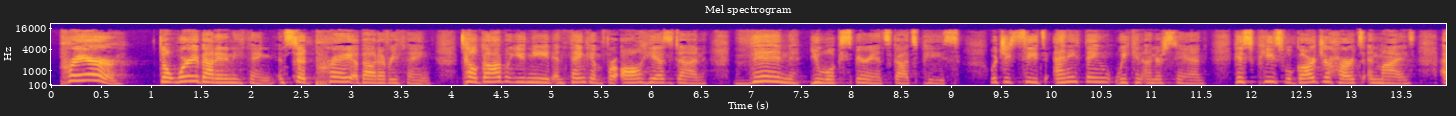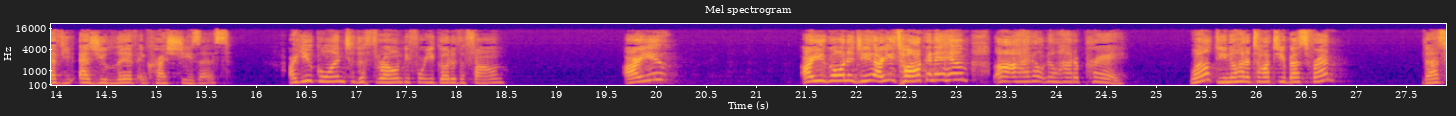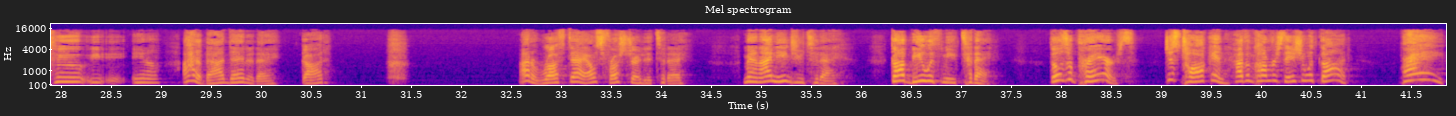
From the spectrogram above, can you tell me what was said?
Prayer. Don't worry about anything. Instead, pray about everything. Tell God what you need and thank Him for all He has done. Then you will experience God's peace, which exceeds anything we can understand. His peace will guard your hearts and minds as you live in Christ Jesus. Are you going to the throne before you go to the phone? Are you? Are you going to Jesus? Are you talking to Him? Uh, I don't know how to pray. Well, do you know how to talk to your best friend? That's who, you know, I had a bad day today, God. I had a rough day. I was frustrated today. Man, I need you today. God, be with me today. Those are prayers. Just talking, having conversation with God. Pray.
